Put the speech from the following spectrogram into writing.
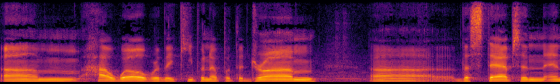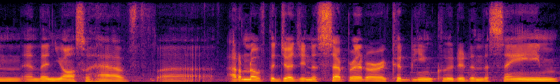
um, how well were they keeping up with the drum, uh, the steps, and, and, and then you also have uh, I don't know if the judging is separate or it could be included in the same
